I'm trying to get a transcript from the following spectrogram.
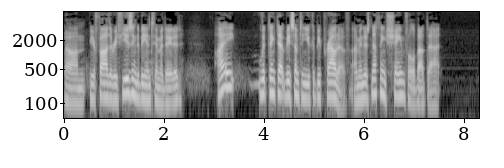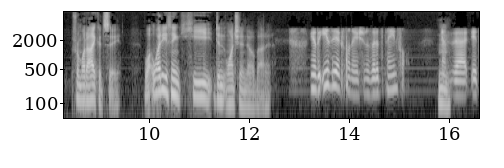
um, your father refusing to be intimidated, I would think that would be something you could be proud of. I mean, there's nothing shameful about that, from what I could see. Why, why do you think he didn't want you to know about it? You know, the easy explanation is that it's painful, Hmm. and that it's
